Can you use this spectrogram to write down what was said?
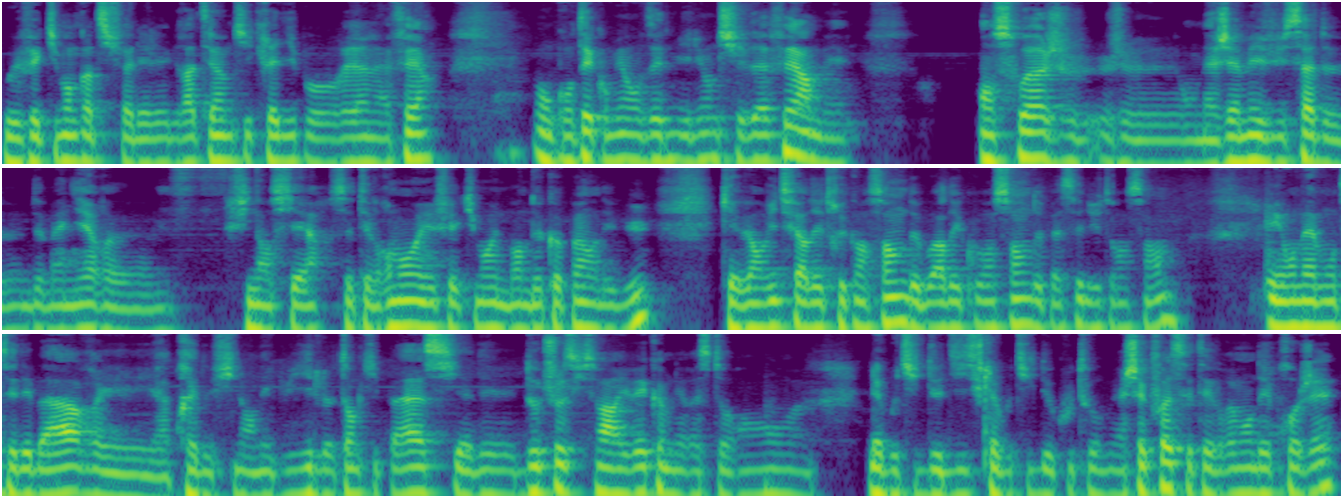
où effectivement, quand il fallait gratter un petit crédit pour ouvrir une affaire, on comptait combien on faisait de millions de chiffre d'affaires, mais en soi, je, je on n'a jamais vu ça de, de manière euh, financière. C'était vraiment effectivement une bande de copains au début qui avaient envie de faire des trucs ensemble, de boire des coups ensemble, de passer du temps ensemble. Et on a monté des bars et après de fil en aiguille, le temps qui passe, il y a d'autres choses qui sont arrivées comme les restaurants, euh, la boutique de disques, la boutique de couteaux. Mais à chaque fois, c'était vraiment des projets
